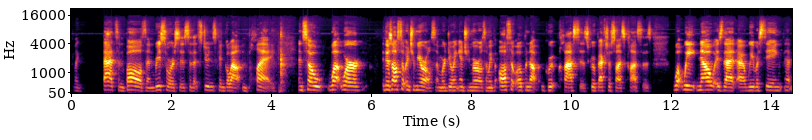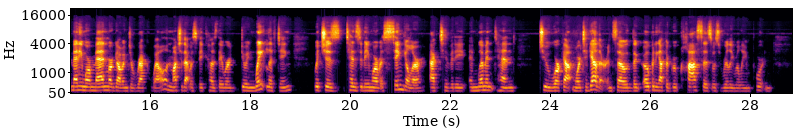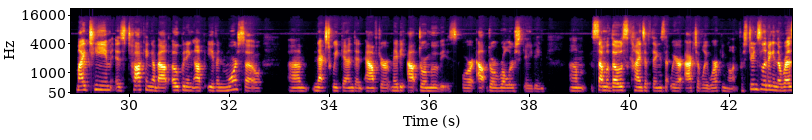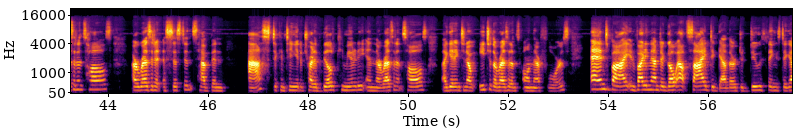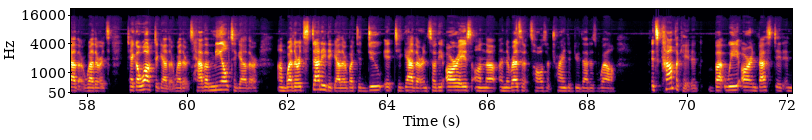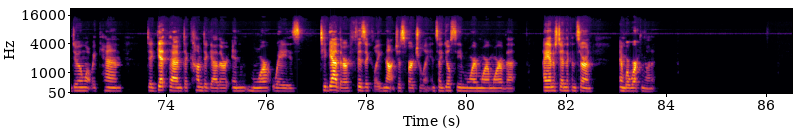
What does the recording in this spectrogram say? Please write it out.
like bats and balls and resources so that students can go out and play. And so what we're there's also intramurals and we're doing intramurals and we've also opened up group classes, group exercise classes. What we know is that uh, we were seeing that many more men were going to rec well and much of that was because they were doing weightlifting which is tends to be more of a singular activity and women tend to work out more together and so the opening up the group classes was really really important my team is talking about opening up even more so um, next weekend and after maybe outdoor movies or outdoor roller skating. Um, some of those kinds of things that we are actively working on. For students living in the residence halls our resident assistants have been asked to continue to try to build community in their residence halls by getting to know each of the residents on their floors and by inviting them to go outside together to do things together, whether it's take a walk together, whether it's have a meal together, um, whether it's study together, but to do it together. And so the RAs on the on the residence halls are trying to do that as well. It's complicated, but we are invested in doing what we can to get them to come together in more ways together physically, not just virtually. And so you'll see more and more and more of that. I understand the concern and we're working on it.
